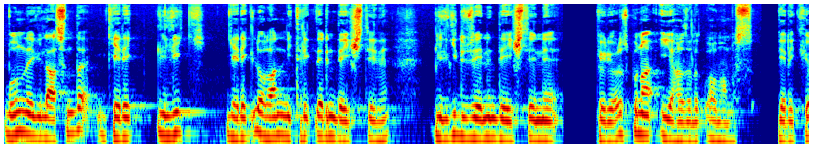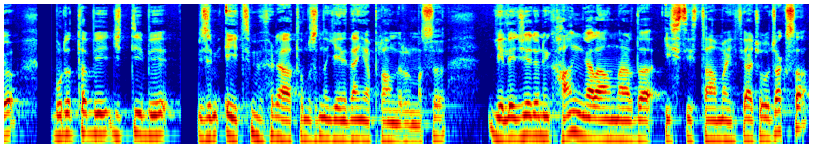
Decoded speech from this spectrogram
Bununla ilgili aslında gereklilik, gerekli olan niteliklerin değiştiğini, bilgi düzeyinin değiştiğini görüyoruz. Buna iyi hazırlıklı olmamız gerekiyor. Burada tabii ciddi bir bizim eğitim müfredatımızın da yeniden yapılandırılması, geleceğe dönük hangi alanlarda istihdama ihtiyaç olacaksa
